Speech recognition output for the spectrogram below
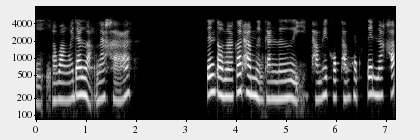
นี่เอาวางไว้ด้านหลังนะคะ เส้นต่อมาก็ทำเหมือนกันเลยทำให้ครบทั้ง 6 เส้นนะคะ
